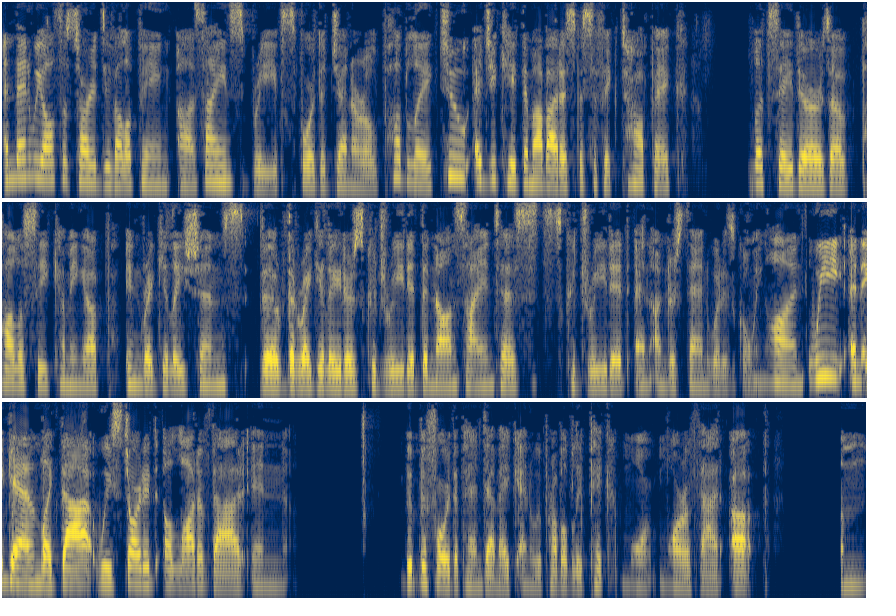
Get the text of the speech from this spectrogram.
And then we also started developing uh, science briefs for the general public to educate them about a specific topic let's say there's a policy coming up in regulations, the, the regulators could read it, the non-scientists could read it and understand what is going on. We, and again, like that, we started a lot of that in before the pandemic and we probably pick more, more of that up. Um,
